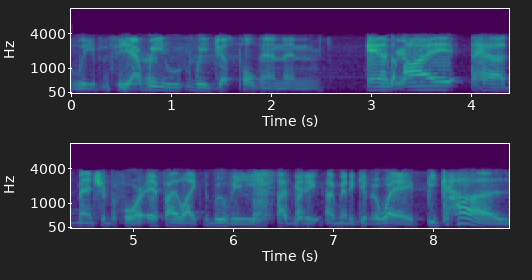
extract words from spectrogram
leave the theater. Yeah, we we just pulled in and and Here we are. I had mentioned before, if I like the movie, I'm gonna I'm gonna give it away because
